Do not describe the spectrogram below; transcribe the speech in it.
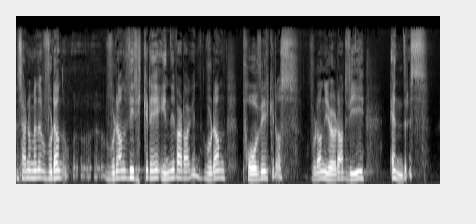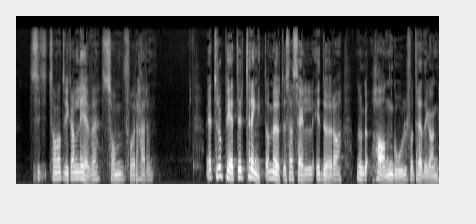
Men så er det noe med det, hvordan, hvordan virker det inn i hverdagen? Hvordan påvirker det oss? Hvordan gjør det at vi endres, sånn at vi kan leve som for Herren? Og jeg tror Peter trengte å møte seg selv i døra når hanen gol for tredje gang.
